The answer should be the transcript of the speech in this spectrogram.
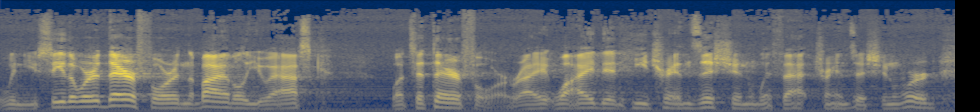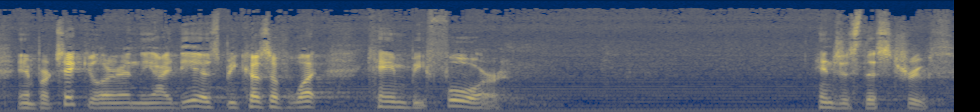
When you see the word therefore in the Bible, you ask, what's it there for, right? Why did he transition with that transition word in particular? And the idea is because of what came before hinges this truth.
